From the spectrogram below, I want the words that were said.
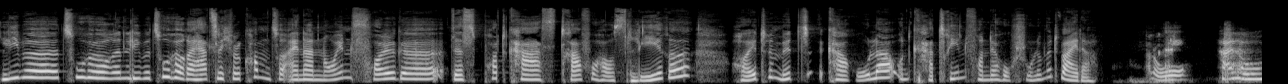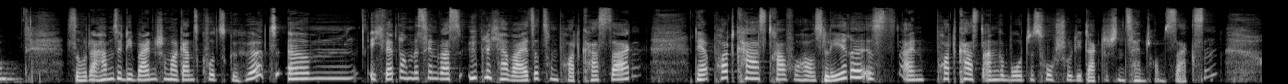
Liebe Zuhörerinnen, liebe Zuhörer, herzlich willkommen zu einer neuen Folge des Podcasts Trafohaus Lehre. Heute mit Carola und Katrin von der Hochschule mit Weida. Hallo. Hallo. So, da haben Sie die beiden schon mal ganz kurz gehört. Ähm, ich werde noch ein bisschen was üblicherweise zum Podcast sagen. Der Podcast Trafohaus Lehre ist ein Podcast-Angebot des Hochschuldidaktischen Zentrums Sachsen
